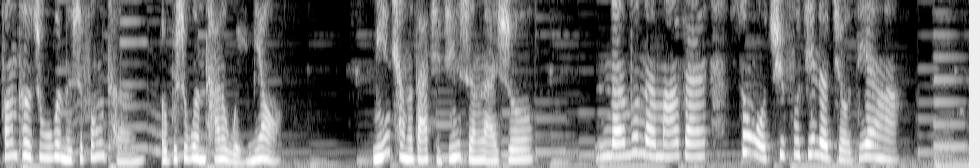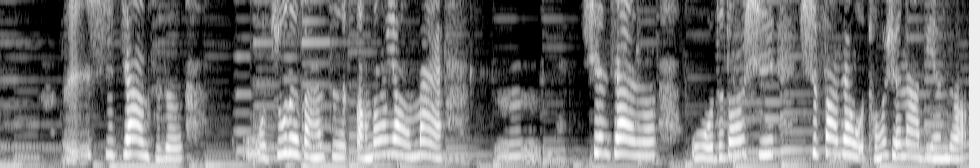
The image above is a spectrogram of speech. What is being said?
方特助问的是风腾，而不是问他的微妙，勉强的打起精神来说：“能不能麻烦送我去附近的酒店啊？”是这样子的，我租的房子房东要卖，嗯，现在呢，我的东西是放在我同学那边的，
